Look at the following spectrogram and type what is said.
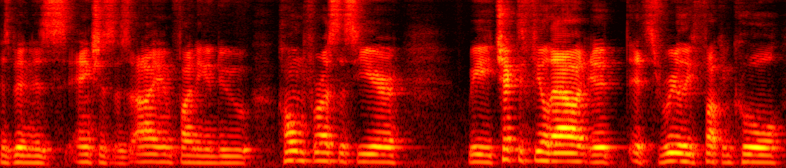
has been as anxious as I am finding a new home for us this year. We checked the field out. It it's really fucking cool.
